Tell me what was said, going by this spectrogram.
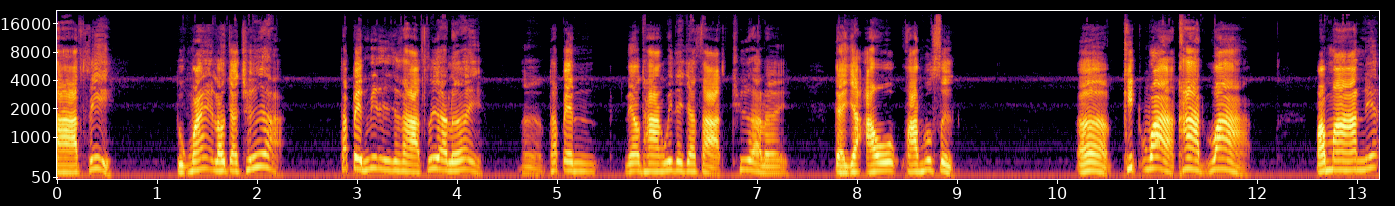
ศาสตร์สิ ถูกไหม เราจะเชื่อ ถ้าเป็นวิทยาศาสตร์เชื่อเลย เออ ถ้าเป็นแนวทางวิทยาศาสตร์เชื่อเลย แต่อย่าเอาความรู้สึก เออ คิดว่าคาดว่าประมาณเนี้ย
